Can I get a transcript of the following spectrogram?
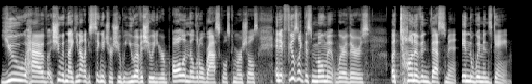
you have a shoe with Nike, not like a signature shoe, but you have a shoe and you're all in the little Rascals commercials. And it feels like this moment where there's a ton of investment in the women's game,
